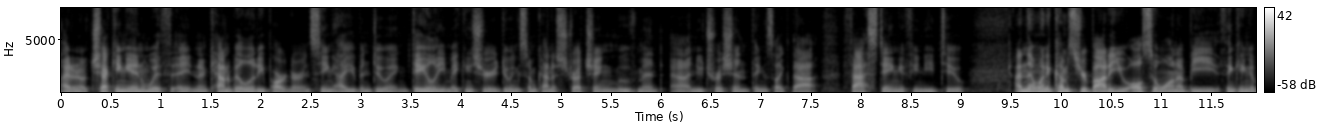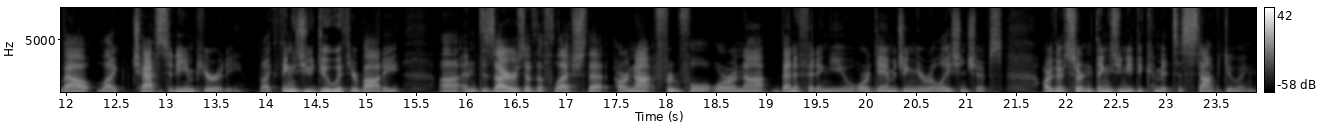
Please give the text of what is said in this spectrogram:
I don't know, checking in with an accountability partner and seeing how you've been doing daily, making sure you're doing some kind of stretching, movement, uh, nutrition, things like that, fasting if you need to. And then when it comes to your body, you also want to be thinking about like chastity and purity, like things you do with your body uh, and desires of the flesh that are not fruitful or are not benefiting you or damaging your relationships. Are there certain things you need to commit to stop doing?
